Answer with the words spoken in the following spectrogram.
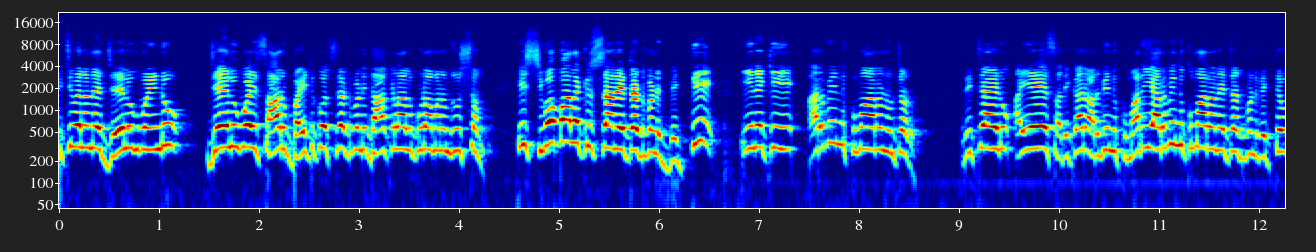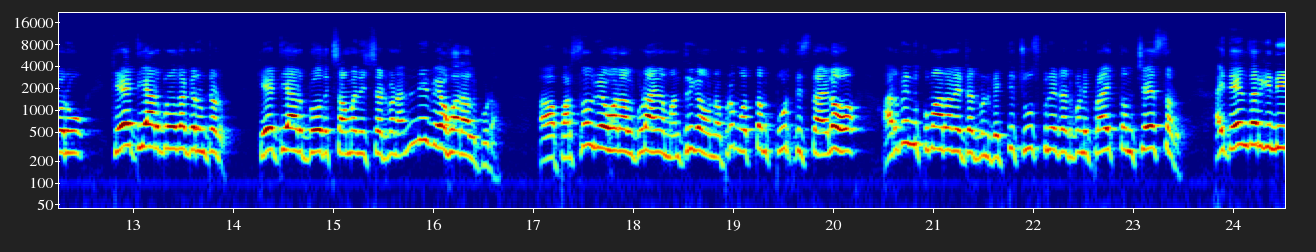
ఇటీవలనే జైలుకు పోయిండు. జైలుకు పోయి సారు బయటకు వచ్చినటువంటి దాఖలాలు కూడా మనం చూస్తాం ఈ శివబాలకృష్ణ అనేటటువంటి వ్యక్తి ఈయనకి అరవింద్ కుమార్ అని ఉంటాడు. రిటైర్డ్ ఐఏఎస్ అధికారి అరవింద్ కుమార్. ఈ అరవింద్ కుమార్ అనేటటువంటి వ్యక్తి ఎవరు? కేటీఆర్ బ్రో దగ్గర ఉంటాడు. కేటీఆర్ బ్రోకి సంబంధించినటువంటి అన్ని వ్యవహారాలు కూడా. పర్సనల్ వ్యవహారాలు కూడా ఆయన మంత్రిగా ఉన్నప్పుడు మొత్తం పూర్తి స్థాయిలో అరవింద్ కుమార్ అనేటటువంటి వ్యక్తి చూసుకునేటటువంటి ప్రయత్నం చేస్తాడు. అయితే ఏం జరిగింది?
